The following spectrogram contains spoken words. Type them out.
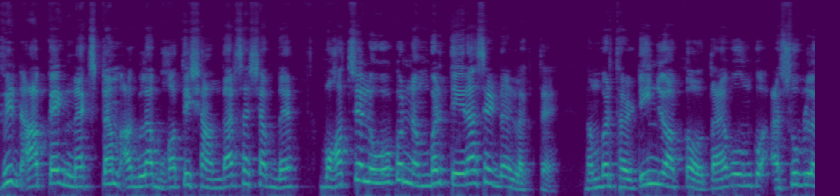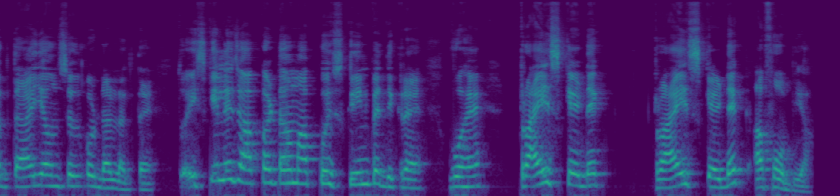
फिर आपका एक नेक्स्ट टर्म अगला बहुत ही शानदार सा शब्द है. बहुत से लोगों को नंबर तेरह से डर लगता है. नंबर थर्टीन जो आपका होता है, वो उनको अशुभ लगता है या उनसे उनको डर लगता है। तो इसके लिए जो आपका टर्म आपको स्क्रीन पे दिख रहा है, वो है ट्राइस्केडिक ट्राइस्केडिक अफोबिया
